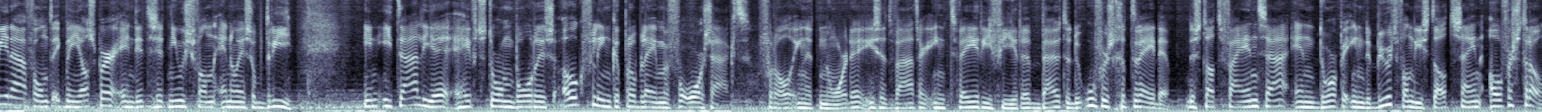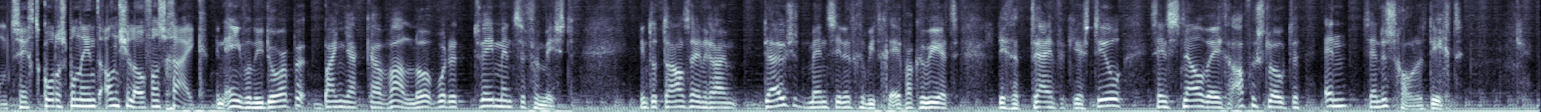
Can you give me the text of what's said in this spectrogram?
Goedenavond, ik ben Jasper en dit is het nieuws van NOS op 3. In Italië heeft storm Boris ook flinke problemen veroorzaakt. Vooral in het noorden is het water in twee rivieren buiten de oevers getreden. De stad Faenza en dorpen in de buurt van die stad zijn overstroomd, zegt correspondent Angelo van Schaik. In een van die dorpen, Bagnacavallo, worden twee mensen vermist. In totaal zijn ruim duizend mensen in het gebied geëvacueerd. Ligt het treinverkeer stil, zijn snelwegen afgesloten en zijn de scholen dicht.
